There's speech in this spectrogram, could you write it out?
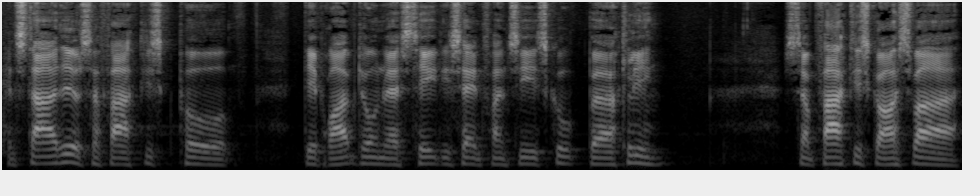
han startede jo så faktisk på det berømte universitet i San Francisco, Berkeley, som faktisk også var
